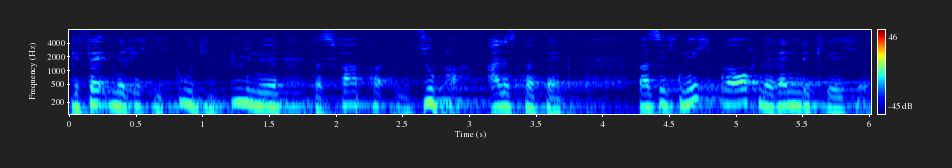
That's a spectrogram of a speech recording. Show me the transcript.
Gefällt mir richtig gut, die Bühne, das Farb, super, alles perfekt. Was ich nicht brauche, eine rennende Kirche.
